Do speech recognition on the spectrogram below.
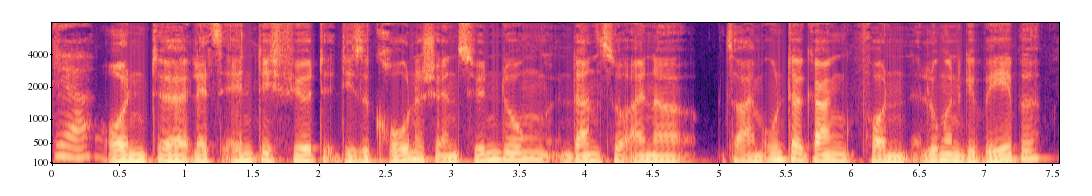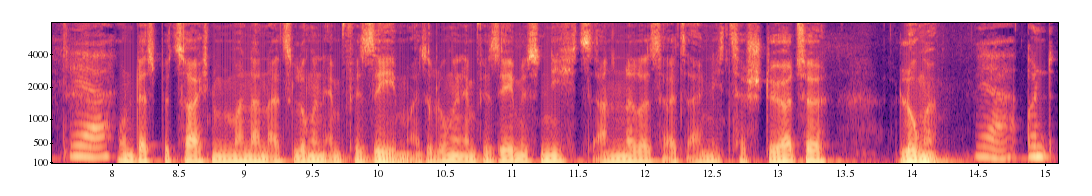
Ja. Und äh, letztendlich führt diese chronische Entzündung dann zu einer zu einem Untergang von Lungengewebe. Ja. Und das bezeichnet man dann als Lungenemphysem. Also Lungenemphysem ist nichts anderes als eigentlich zerstörte Lunge. Ja, und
